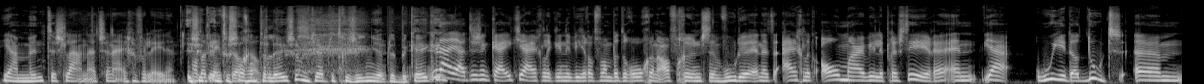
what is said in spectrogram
ja, munt te slaan uit zijn eigen verleden. Is het interessant om te lezen? Want je hebt het gezien, je hebt het bekeken. Nou ja, het is een kijkje eigenlijk in de wereld van bedrog en afgunst en woede... en het eigenlijk al maar willen presteren. En ja, hoe je dat doet... Ehm,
